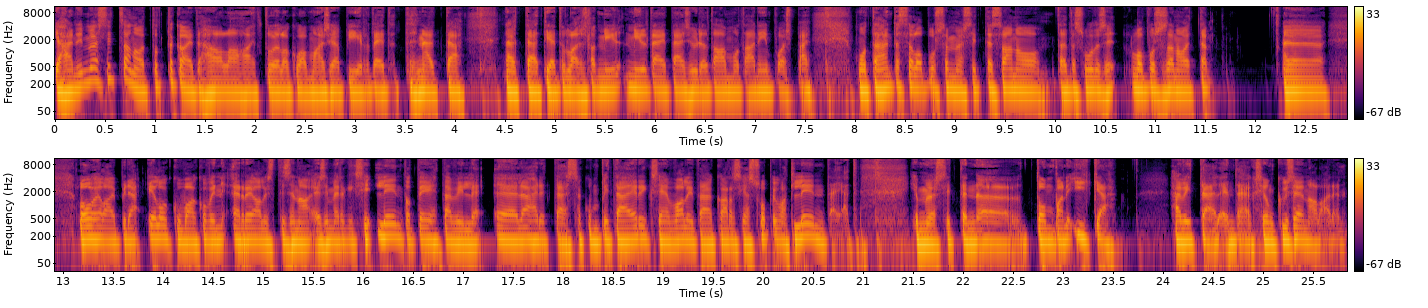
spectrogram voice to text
Ja hän myös sitten sanoi, että totta kai tähän ollaan haettu elokuvamaisia piirteitä, että se näyttää, näyttää tietynlaiselta, mil- miltä etäisyydeltä ammutaan ja niin poispäin. Mutta hän tässä lopussa myös sitten sanoo, tai tässä lopussa sanoo, että Öö, Louhela ei pidä elokuvaa kovin realistisena esimerkiksi lentotehtäville öö, lähdettäessä, kun pitää erikseen valita ja karsia sopivat lentäjät. Ja myös sitten öö, Tompan ikä hävittäjälentäjäksi on kyseenalainen.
